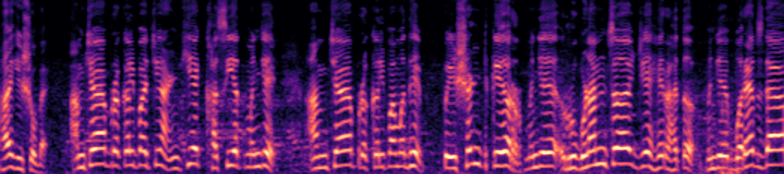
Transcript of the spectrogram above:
हा हिशोब आहे. आमच्या प्रकल्पाची आणखी एक खासियत म्हणजे आमच्या प्रकल्पामध्ये पेशंट केअर म्हणजे रुग्णांचं जे हे राहतं म्हणजे बऱ्याचदा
